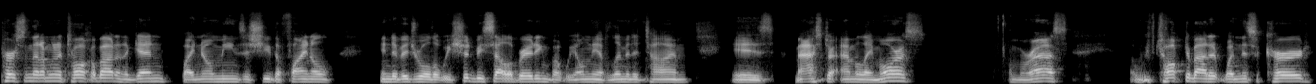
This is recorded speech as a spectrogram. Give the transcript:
person that i'm going to talk about and again by no means is she the final individual that we should be celebrating but we only have limited time is master Amelie morris Morass. We've talked about it when this occurred.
